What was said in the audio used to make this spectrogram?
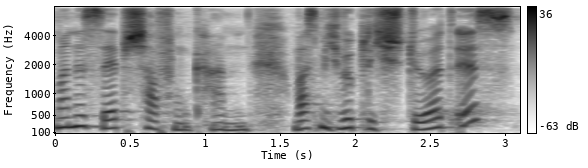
man es selbst schaffen kann. Was mich wirklich stört ist,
